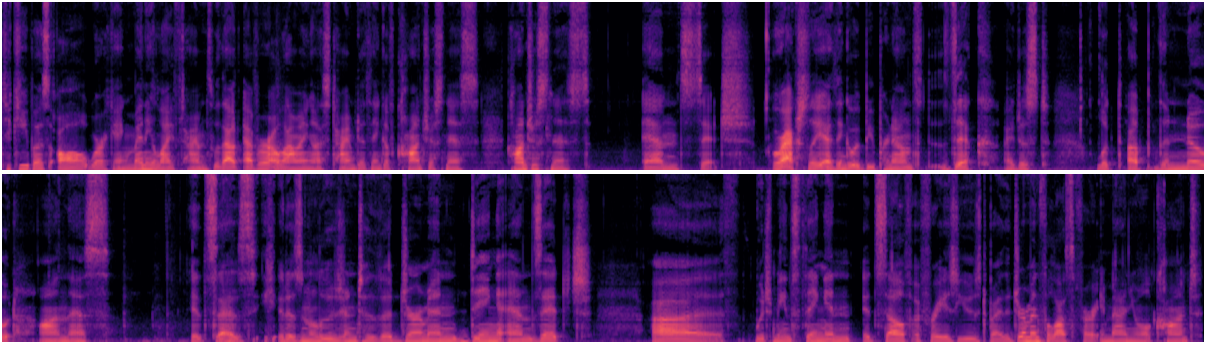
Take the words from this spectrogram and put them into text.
to keep us all working many lifetimes without ever allowing us time to think of consciousness, consciousness, an sich or actually, I think it would be pronounced Zik. I just looked up the note on this. It says it is an allusion to the German Ding an Sich, uh, which means thing in itself, a phrase used by the German philosopher Immanuel Kant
